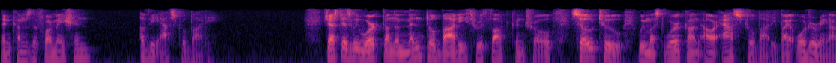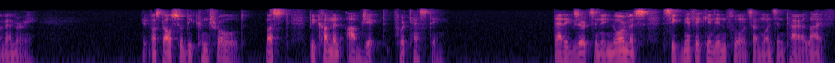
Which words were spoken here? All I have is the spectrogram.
Then comes the formation of the astral body. Just as we worked on the mental body through thought control, so too we must work on our astral body by ordering our memory. It must also be controlled, must become an object for testing. That exerts an enormous, significant influence on one's entire life.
